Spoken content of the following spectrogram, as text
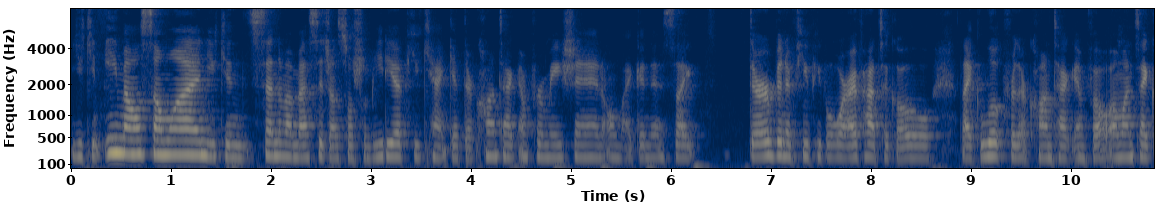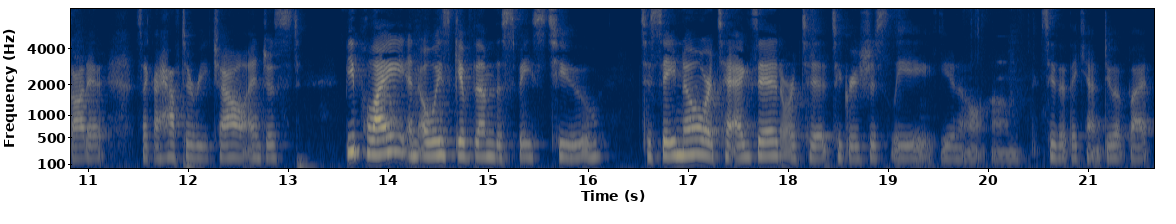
you can email someone, you can send them a message on social media if you can't get their contact information. Oh my goodness, like there have been a few people where I've had to go like look for their contact info, and once I got it, it's like I have to reach out and just be polite and always give them the space to to say no or to exit or to to graciously you know um, say that they can't do it but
